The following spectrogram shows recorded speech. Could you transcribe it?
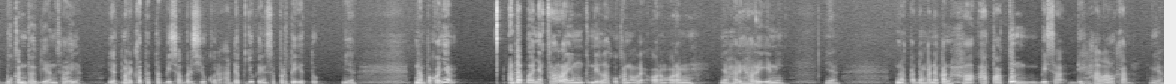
bukan bagian saya. Ya mereka tetap bisa bersyukur. Ada juga yang seperti itu, ya. Nah pokoknya ada banyak cara yang mungkin dilakukan oleh orang-orang ya hari-hari ini, ya. Nah kadang-kadang kan hal apa pun bisa dihalalkan, ya,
